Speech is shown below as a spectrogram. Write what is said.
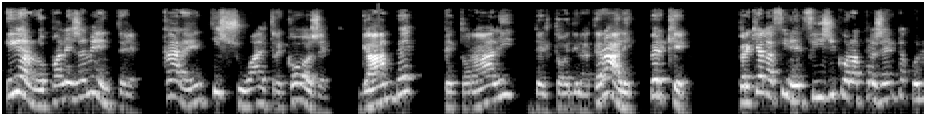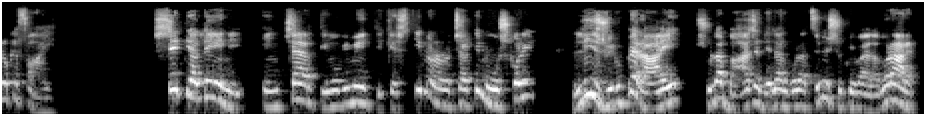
erano palesemente carenti su altre cose, gambe, pettorali, deltoidi laterali. Perché? Perché alla fine il fisico rappresenta quello che fai. Se ti alleni in certi movimenti che stimolano certi muscoli, li svilupperai sulla base delle angolazioni su cui vai a lavorare.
